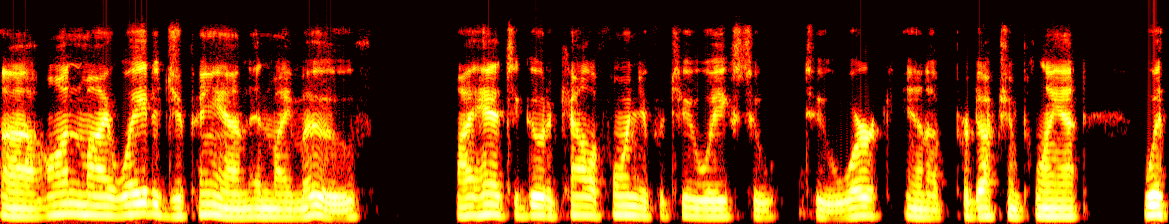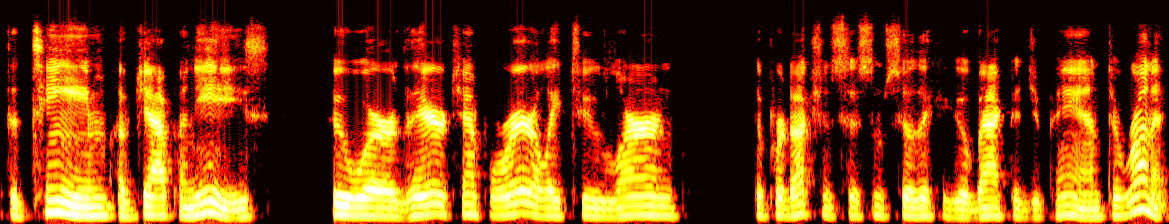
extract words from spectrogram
uh, on my way to Japan in my move. I had to go to California for two weeks to to work in a production plant with the team of Japanese who were there temporarily to learn the production system so they could go back to Japan to run it.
